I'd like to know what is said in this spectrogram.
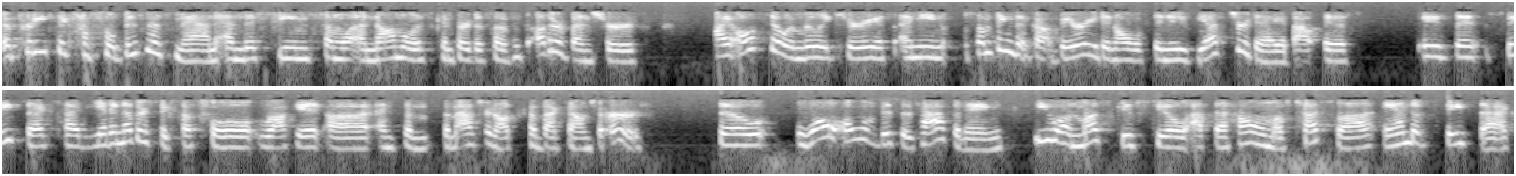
a pretty successful businessman, and this seems somewhat anomalous compared to some of his other ventures. I also am really curious. I mean, something that got buried in all of the news yesterday about this is that SpaceX had yet another successful rocket uh, and some some astronauts come back down to Earth. So while all of this is happening, Elon Musk is still at the helm of Tesla and of SpaceX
